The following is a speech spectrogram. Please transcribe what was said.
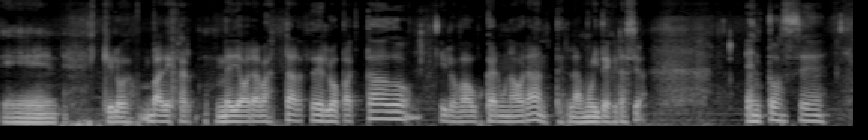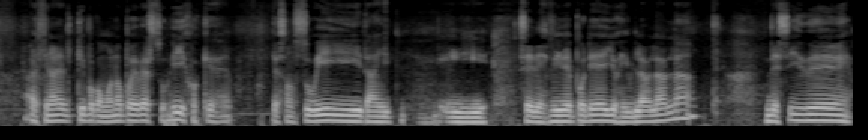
eh, que los va a dejar media hora más tarde de lo pactado y los va a buscar una hora antes, la muy desgracia. Entonces, al final el tipo como no puede ver sus hijos, que, son su vida y, se desvive por ellos y bla, bla, bla, decide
